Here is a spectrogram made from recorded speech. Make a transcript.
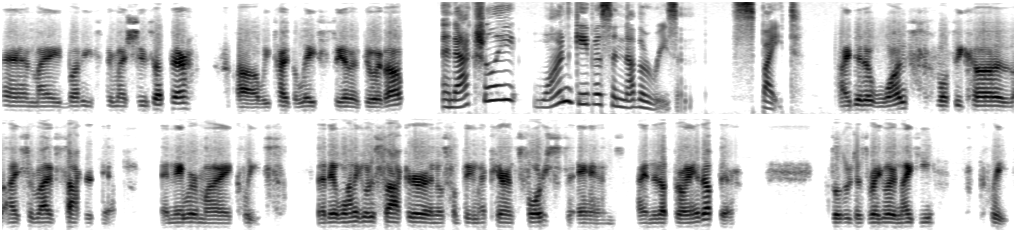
and my buddies threw my shoes up there. Uh, we tied the laces together and threw it up. And actually, Juan gave us another reason spite. I did it once, mostly because I survived soccer camp, and they were my cleats. I didn't want to go to soccer, and it was something my parents forced, and I ended up throwing it up there. Those were just regular Nike cleats.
